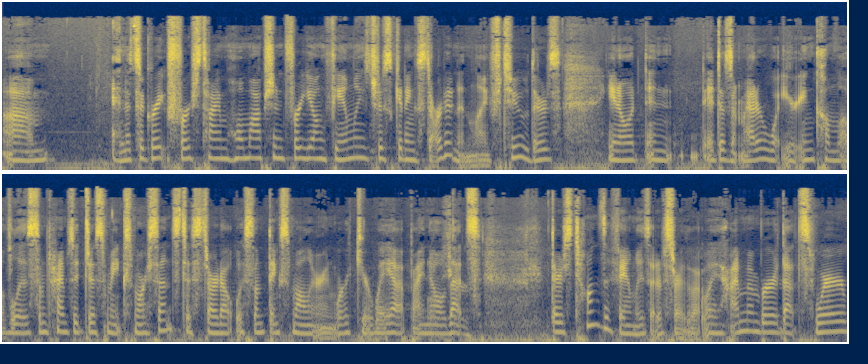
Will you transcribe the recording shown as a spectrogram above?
Um, and it's a great first time home option for young families just getting started in life too. There's you know and it doesn't matter what your income level is. Sometimes it just makes more sense to start out with something smaller and work your way up. I know oh, sure. that's there's tons of families that have started that way. I remember that's where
